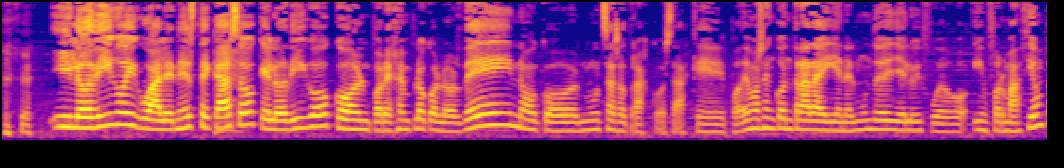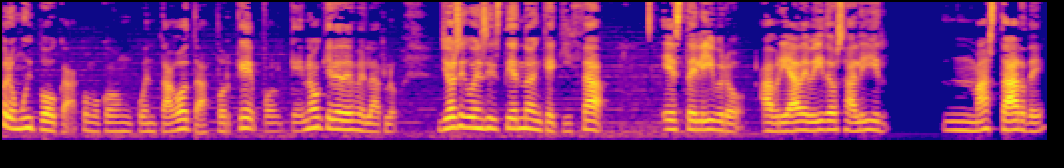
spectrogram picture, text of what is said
Y lo digo igual en este caso que lo digo con, por ejemplo, con los Dane o con muchas otras cosas que podemos encontrar ahí en el mundo de hielo y fuego. Información, pero muy poca, como con cuentagotas. ¿Por qué? Porque no quiere desvelarlo. Yo sigo insistiendo en que quizá este libro habría debido salir más tarde,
